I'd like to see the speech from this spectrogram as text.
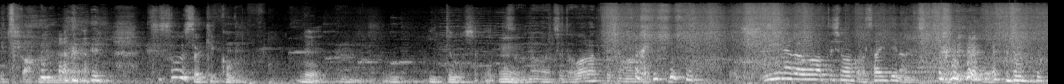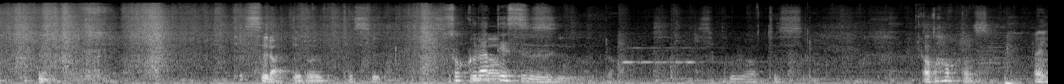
いつか、そうですよ結構ね、言ってましたね、そうなんかちょっと笑ってしまう。言いながら笑ってしまうから最低なんですよ。テスラってどういうこと？テスソクラテスソクラテスあと8分です。はい。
